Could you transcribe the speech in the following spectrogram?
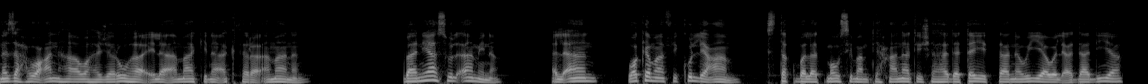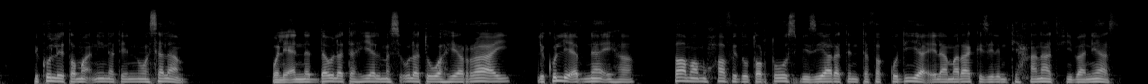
نزحوا عنها وهجروها إلى أماكن أكثر أمانا. بانياس الآمنة الآن وكما في كل عام استقبلت موسم امتحانات شهادتي الثانوية والإعدادية بكل طمأنينة وسلام. ولأن الدولة هي المسؤولة وهي الراعي لكل أبنائها قام محافظ طرطوس بزيارة تفقدية إلى مراكز الامتحانات في بانياس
